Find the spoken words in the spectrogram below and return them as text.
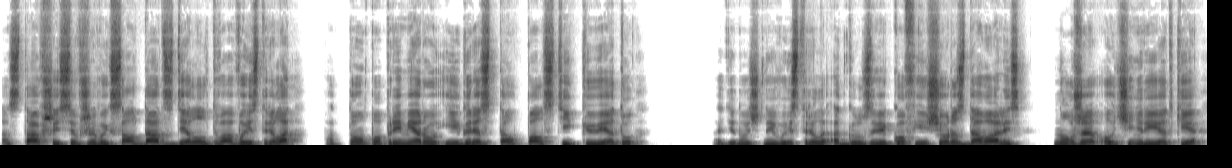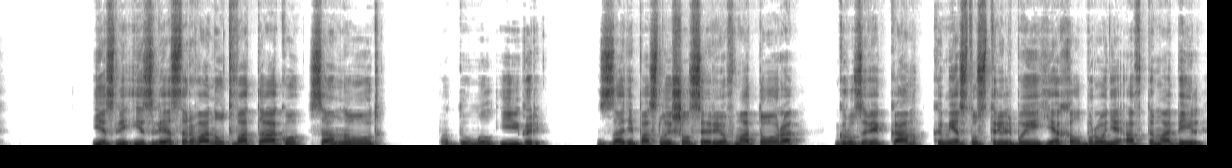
Оставшийся в живых солдат сделал два выстрела, потом, по примеру Игоря, стал ползти к кювету. Одиночные выстрелы от грузовиков еще раздавались, но уже очень редкие. Если из леса рванут в атаку, сомнут, подумал Игорь. Сзади послышался рев мотора – грузовикам к месту стрельбы ехал бронеавтомобиль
